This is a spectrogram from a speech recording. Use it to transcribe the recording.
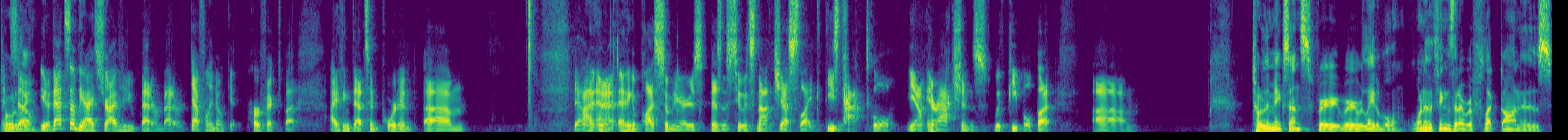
and so, you know, that's something I strive to do better and better. Definitely don't get perfect, but I think that's important. Um, Yeah, I, and I, I think it applies to so many areas of business too. It's not just like these tactical, you know, interactions with people, but um, Totally makes sense. Very, very relatable. One of the things that I reflect on is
